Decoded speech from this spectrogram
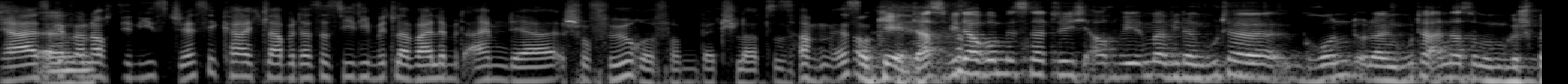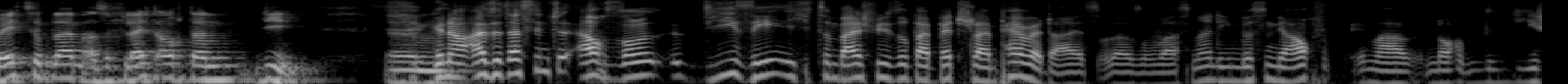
Ja, es ähm, gibt auch noch Denise Jessica. Ich glaube, das ist die, die mittlerweile mit einem der Chauffeure vom Bachelor zusammen ist. Okay, das wiederum ist natürlich auch wie immer wieder ein guter Grund oder ein guter Anlass, um im Gespräch zu bleiben. Also vielleicht auch dann die. Ähm, genau, also das sind auch so, die sehe ich zum Beispiel so bei Bachelor in Paradise oder sowas, ne? Die müssen ja auch immer noch, die,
